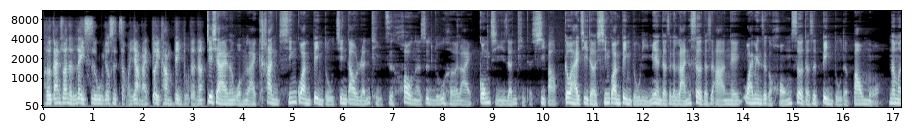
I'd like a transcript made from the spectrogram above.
核苷酸的类似物又是怎么样来对抗病毒的呢？接下来呢，我们来看新冠病毒进到人体之后呢，是如何来攻击人体的细胞。各位还记得新冠病毒里面的这个蓝色的是 RNA，外面这个红色的是病毒的包膜。那么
